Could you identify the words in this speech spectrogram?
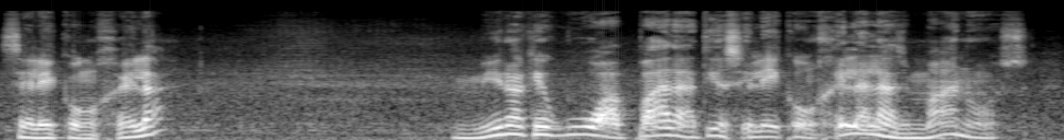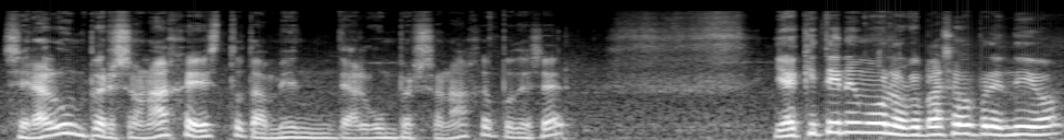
¿Se le congela? Mira qué guapada, tío. Se le congela las manos. ¿Será algún personaje esto también de algún personaje? ¿Puede ser? Y aquí tenemos lo que pasa sorprendido.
